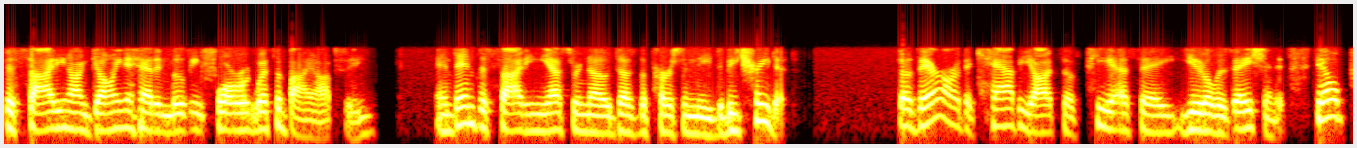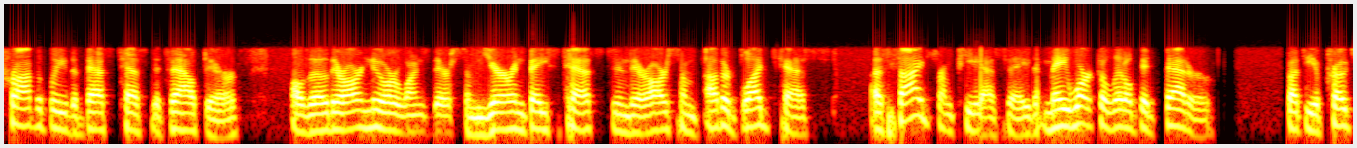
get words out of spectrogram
deciding on going ahead and moving forward with the biopsy, and then deciding yes or no, does the person need to be treated? So there are the caveats of PSA utilization. It's still probably the best test that's out there, although there are newer ones. There's some urine based tests and there are some other blood tests aside from PSA that may work a little bit better, but the approach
